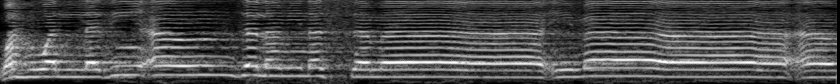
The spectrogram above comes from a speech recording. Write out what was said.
وهو الذي أنزل من السماء ماء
